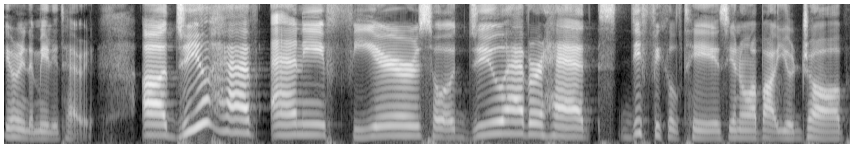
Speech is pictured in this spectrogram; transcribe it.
You're in the military. Uh, do you have any fears or do you ever had difficulties, you know, about your job?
